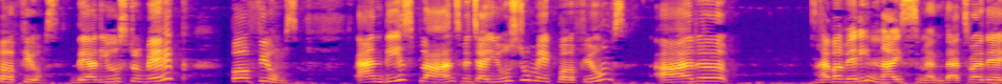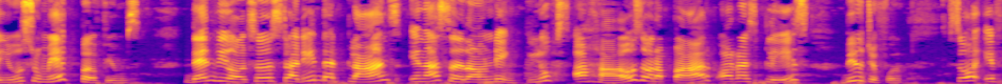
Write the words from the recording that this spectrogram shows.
perfumes. They are used to make perfumes. And these plants which are used to make perfumes are uh, have a very nice smell. That's why they are used to make perfumes. Then we also studied that plants in our surrounding looks a house or a park or a place beautiful. So if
